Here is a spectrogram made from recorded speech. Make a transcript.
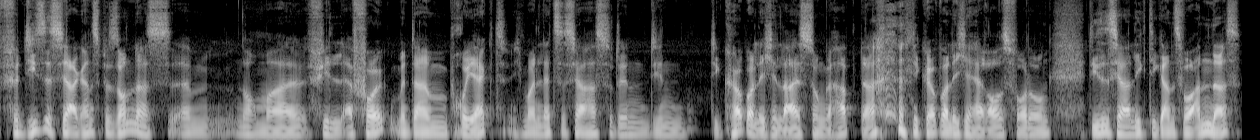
für dieses Jahr ganz besonders ähm, nochmal viel Erfolg mit deinem Projekt. Ich meine, letztes Jahr hast du den, den die körperliche Leistung gehabt, ja? die körperliche Herausforderung. Dieses Jahr liegt die ganz woanders.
